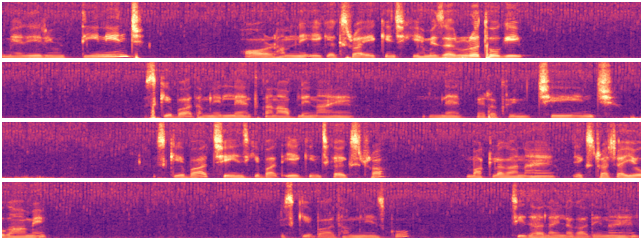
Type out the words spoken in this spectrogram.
मैं ले रही हूँ तीन इंच और हमने एक एक्स्ट्रा एक इंच की हमें ज़रूरत होगी। उसके बाद हमने लेंथ का नाप लेना है। लेंथ में रख रही हूँ छः इंच उसके बाद छः इंच के बाद एक इंच का एक्स्ट्रा मार्क लगाना है। एक्स्ट्रा चाहिए होगा हमें। उसके बाद हमने इसको सीधा लाइन लगा देना है।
